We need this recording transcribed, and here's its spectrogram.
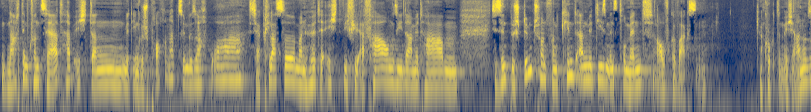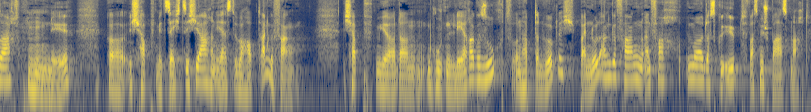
Und nach dem Konzert habe ich dann mit ihm gesprochen, habe zu ihm gesagt, boah, ist ja klasse, man hört ja echt, wie viel Erfahrung Sie damit haben. Sie sind bestimmt schon von Kind an mit diesem Instrument aufgewachsen. Er guckte mich an und sagt, hm, nee, äh, ich habe mit 60 Jahren erst überhaupt angefangen. Ich habe mir dann einen guten Lehrer gesucht und habe dann wirklich bei Null angefangen, einfach immer das geübt, was mir Spaß macht.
